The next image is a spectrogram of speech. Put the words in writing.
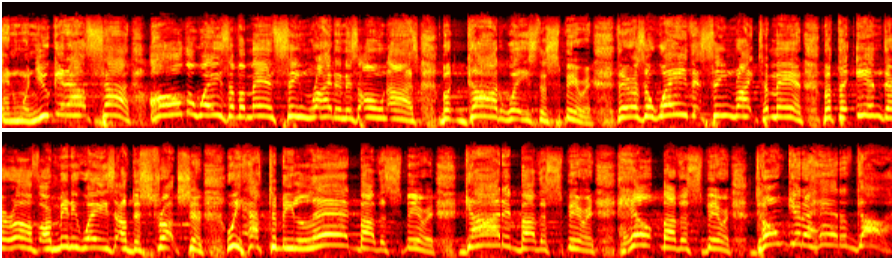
And when you get outside, all the ways of a man seem right in his own eyes, but God weighs the spirit. There is a way that seem right to man, but the end thereof are many ways of destruction. We have to be led by the spirit, guided by the spirit, helped by the spirit. Don't get ahead of God.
